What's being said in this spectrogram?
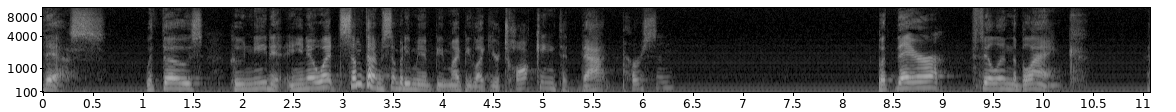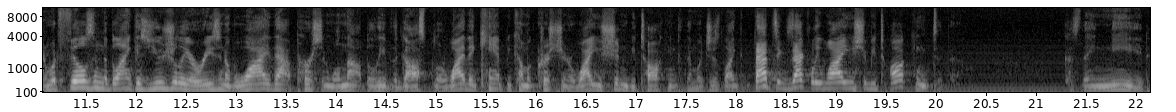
this with those who need it. And you know what? Sometimes somebody might be, might be like, you're talking to that person, but they're fill in the blank. And what fills in the blank is usually a reason of why that person will not believe the gospel or why they can't become a Christian or why you shouldn't be talking to them, which is like, that's exactly why you should be talking to them. Because they need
